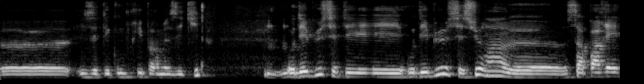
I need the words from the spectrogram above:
euh, ils étaient compris par mes équipes. Mhm. Au début, c'était, au début, c'est sûr, hein, euh, ça paraît,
